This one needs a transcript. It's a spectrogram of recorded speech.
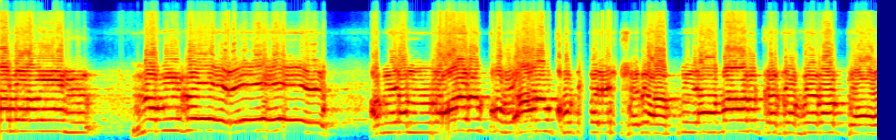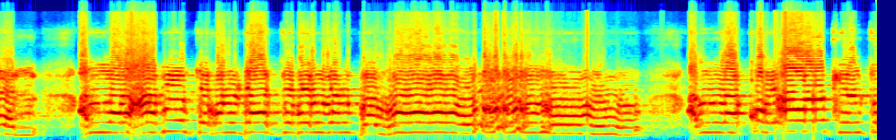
আলামিন, নবী গো আমি আল্লাহর কোরআন খুঁটে সেরে আপনি আমার কাছে ফেরত দেন। আল্লাহর হাবিব তখন ডাক যে বলবেন প্রভু, আল্লাহ কোরআন কিন্তু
